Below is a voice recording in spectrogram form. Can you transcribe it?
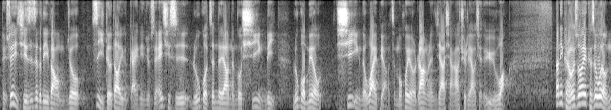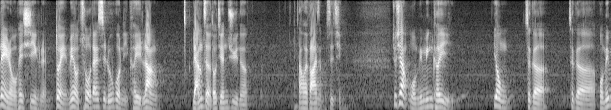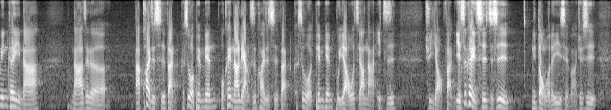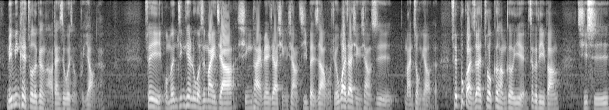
对，所以其实这个地方我们就自己得到一个概念，就是，诶，其实如果真的要能够吸引力，如果没有吸引的外表，怎么会有让人家想要去了解的欲望？那你可能会说，诶，可是我有内容，我可以吸引人，对，没有错。但是如果你可以让两者都兼具呢，那会发生什么事情？就像我明明可以用这个这个，我明明可以拿拿这个拿筷子吃饭，可是我偏偏我可以拿两只筷子吃饭，可是我偏偏不要，我只要拿一只去舀饭，也是可以吃，只是你懂我的意思吗？就是明明可以做得更好，但是为什么不要呢？所以，我们今天如果是卖家心态、卖家形象，基本上我觉得外在形象是蛮重要的。所以，不管是在做各行各业这个地方，其实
